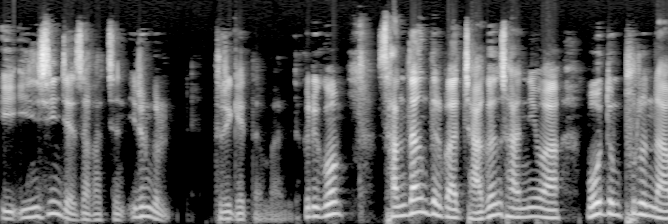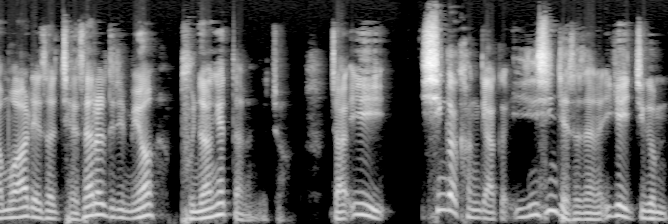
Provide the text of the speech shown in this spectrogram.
이 인신 제사 같은 이런 걸 드리겠단 말입니다. 그리고 산당들과 작은 산이와 모든 푸른 나무 아래에서 제사를 드리며 분양했다는 거죠. 자, 이 심각한 게 아까 인신 제사잖아요. 이게 지금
